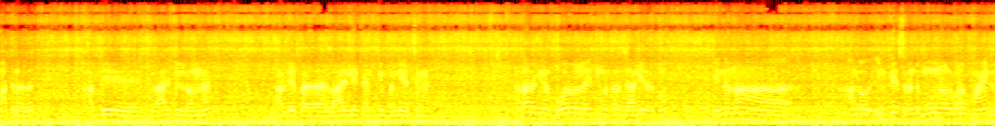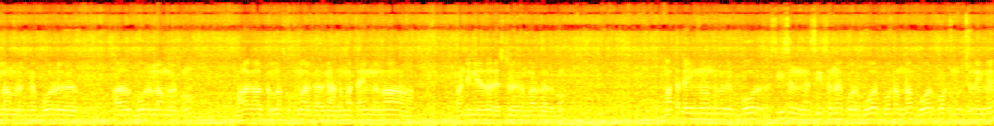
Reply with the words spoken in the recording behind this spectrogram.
மாற்றினது அப்படியே லாரி ஃபீல்டு வந்தேன். அப்படியே இப்போ லாரிலேயே கன்டினியூ பண்ணியாச்சுங்க. நல்லா இருக்குங்க. போர்வெல் லைஃப் மட்டும் ஜாலியாக இருக்கும். என்னென்னா அங்கே இன்கேஸ் ரெண்டு மூணு நாள் கூட பாயிண்ட் இல்லாமல் இருக்குங்க. போர் அதாவது போர் இல்லாமல் இருக்கும். மழை காலத்துலலாம் சுத்தமாக இருக்காதுங்க. அந்த மாதிரி டைம்லலாம் வண்டியிலே தான் ரெஸ்ட் எடுக்கிற மாதிரி தான் இருக்கும். மற்ற டைம் வந்து போர் சீசன் சீசன்னா இப்போ ஒரு போர் போட்டோம்னா போர் போட்டு முடிச்சோடனே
